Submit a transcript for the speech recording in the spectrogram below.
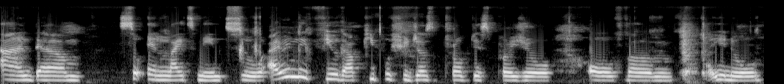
and um, so enlightening too. I really feel that people should just drop this pressure of, um, you know,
